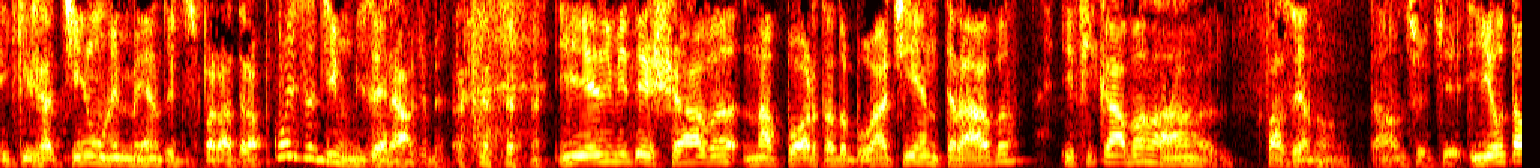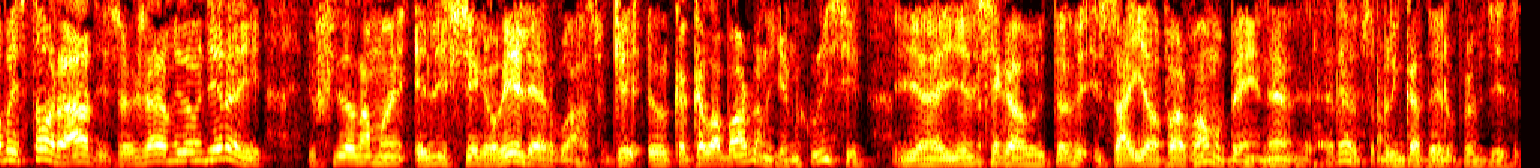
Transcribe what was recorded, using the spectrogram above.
e que já tinha um remendo de esparadrapo, coisa de miserável mesmo. e ele me deixava na porta da boate e entrava e ficava lá fazendo tal, não sei o quê. E eu estava estourado, isso eu já me dá um dinheiro aí. E o filho da mãe, ele chegava, ele era o aço, porque eu com aquela barba ninguém me conhecia. E aí ele chegava, então, e saía, falava, vamos bem, né? Era essa brincadeira para dizer.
